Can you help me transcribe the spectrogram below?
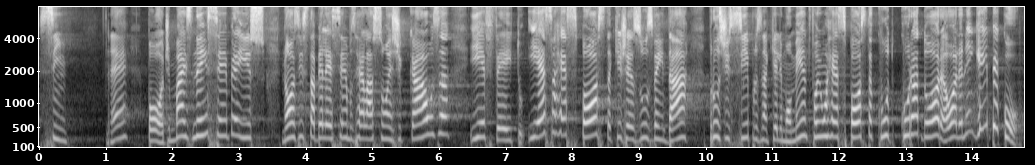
Sim, né? Pode, mas nem sempre é isso. Nós estabelecemos relações de causa e efeito. E essa resposta que Jesus vem dar para os discípulos naquele momento foi uma resposta curadora. Olha, ninguém pecou,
